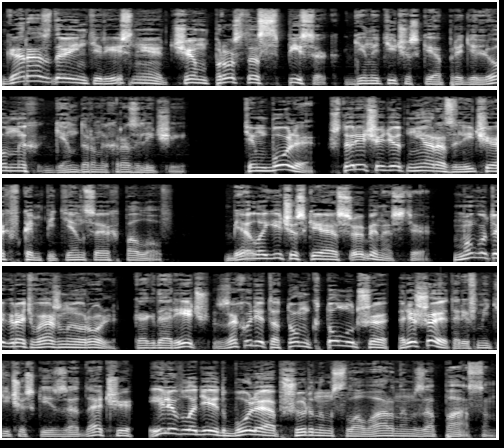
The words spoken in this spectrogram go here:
гораздо интереснее, чем просто список генетически определенных гендерных различий. Тем более, что речь идет не о различиях в компетенциях полов. Биологические особенности могут играть важную роль, когда речь заходит о том, кто лучше решает арифметические задачи или владеет более обширным словарным запасом.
